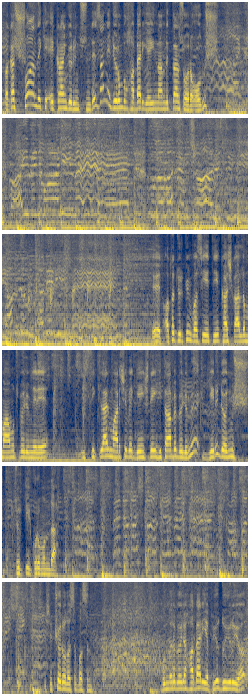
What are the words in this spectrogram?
Fakat şu andaki ekran görüntüsünde zannediyorum bu haber yayınlandıktan sonra olmuş. Vay, vay benim Evet Atatürk'ün vasiyeti, Kaşgarlı Mahmut bölümleri, İstiklal Marşı ve Gençliğe Hitabe bölümü geri dönmüş Türk Dil Kurumu'nda. İşte kör olası basın. Bunları böyle haber yapıyor, duyuruyor.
